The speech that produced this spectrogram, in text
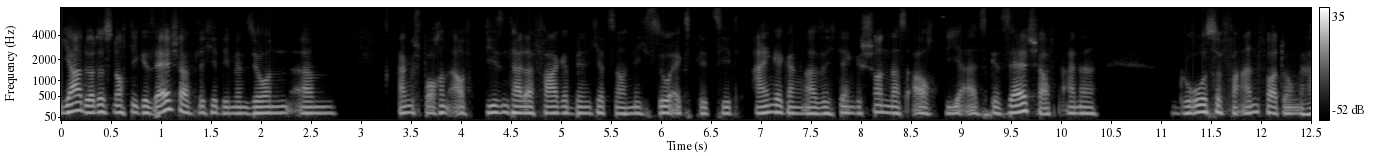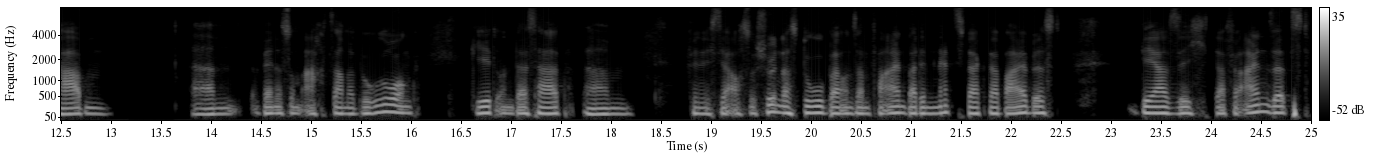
Ja, du hattest noch die gesellschaftliche Dimension ähm, angesprochen. Auf diesen Teil der Frage bin ich jetzt noch nicht so explizit eingegangen. Also ich denke schon, dass auch wir als Gesellschaft eine große Verantwortung haben, ähm, wenn es um achtsame Berührung geht. Und deshalb ähm, finde ich es ja auch so schön, dass du bei unserem Verein, bei dem Netzwerk dabei bist, der sich dafür einsetzt,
